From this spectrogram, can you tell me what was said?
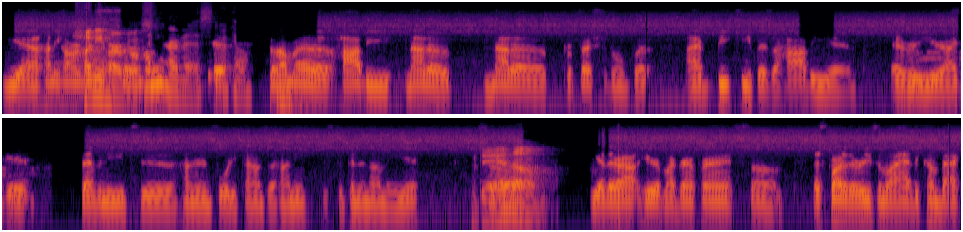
Yeah, honey harvest. Honey harvest. Honey harvest. Yeah. Okay. So I'm a hobby, not a not a professional, but I beekeep as a hobby, and every year I get 70 to 140 pounds of honey, just depending on the year. Damn. Yeah, they're out here at my grandparents. Um, that's part of the reason why I had to come back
